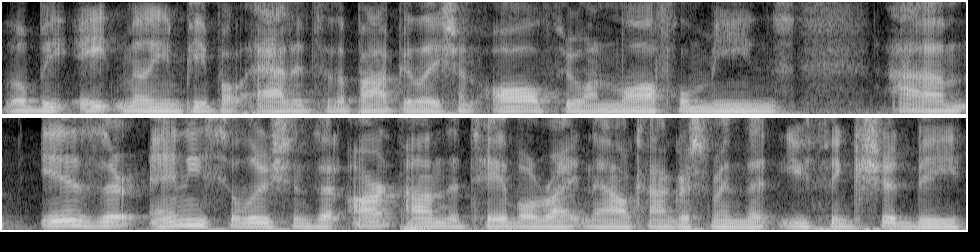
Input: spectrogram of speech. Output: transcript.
there'll be 8 million people added to the population, all through unlawful means. Um, is there any solutions that aren't on the table right now, Congressman, that you think should be?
